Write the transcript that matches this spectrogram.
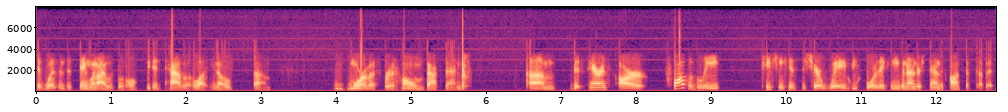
it wasn't the same when I was little. We didn't have a lot, you know, um, more of us were at home back then. Um, that parents are probably teaching kids to share way before they can even understand the concept of it.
